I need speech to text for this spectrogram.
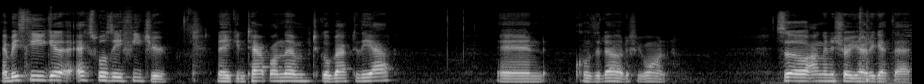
and basically you get an Exposé feature. Now you can tap on them to go back to the app, and close it out if you want. So I'm going to show you how to get that.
